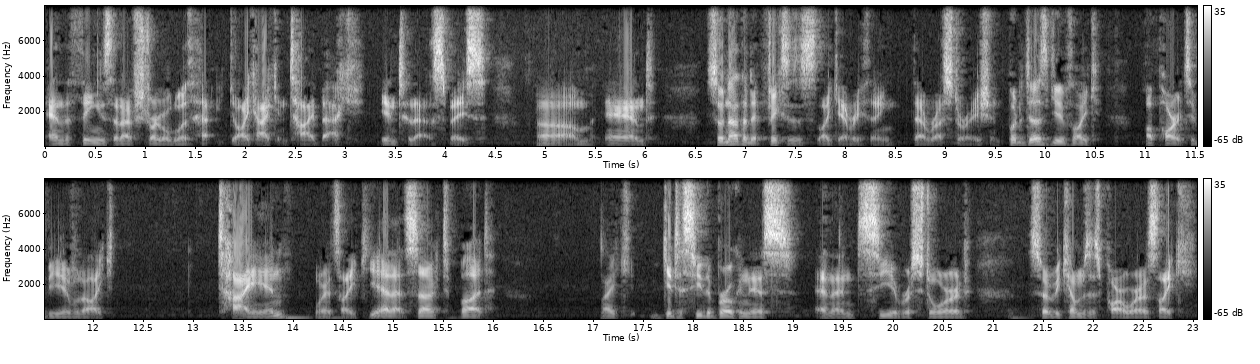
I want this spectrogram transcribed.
and the things that I've struggled with, like I can tie back into that space. Um, and so not that it fixes like everything that restoration, but it does give like a part to be able to like tie in where it's like, yeah, that sucked, but like get to see the brokenness and then see it restored. So it becomes this part where it's like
